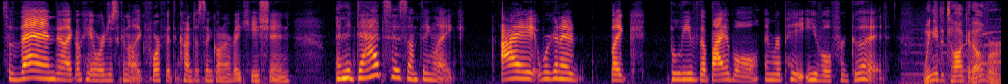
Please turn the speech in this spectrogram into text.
So then they're like, okay, we're just gonna like forfeit the contest and go on our vacation. And the dad says something like, I we're gonna like believe the Bible and repay evil for good. We need to talk it over,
